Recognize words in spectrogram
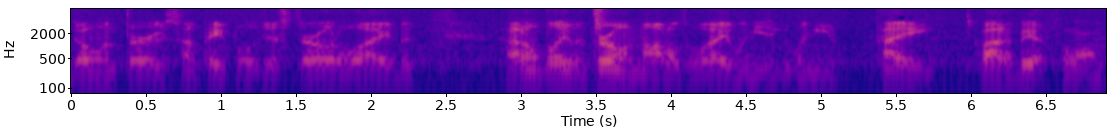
going through, some people just throw it away, but I don't believe in throwing models away when you, when you pay quite a bit for them,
